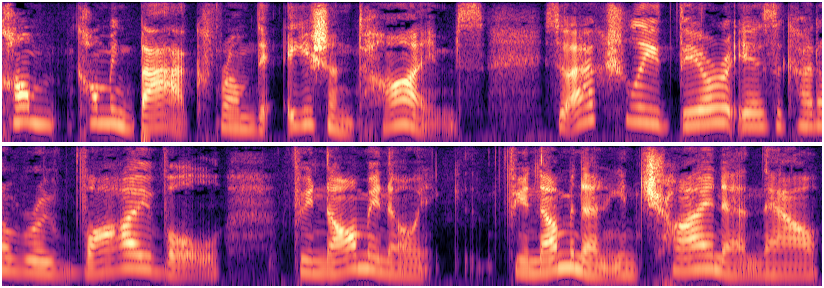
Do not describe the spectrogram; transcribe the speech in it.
com- coming back from the ancient times. So actually, there is a kind of revival phenomenon phenomenon in China now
